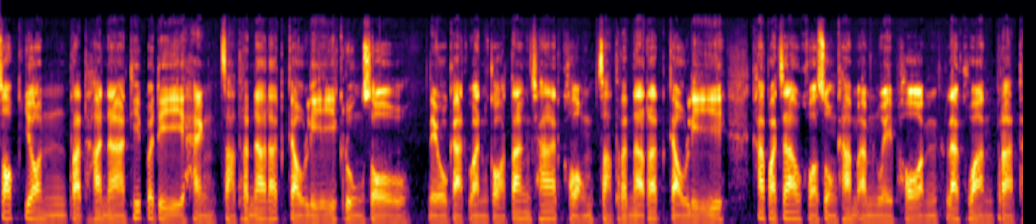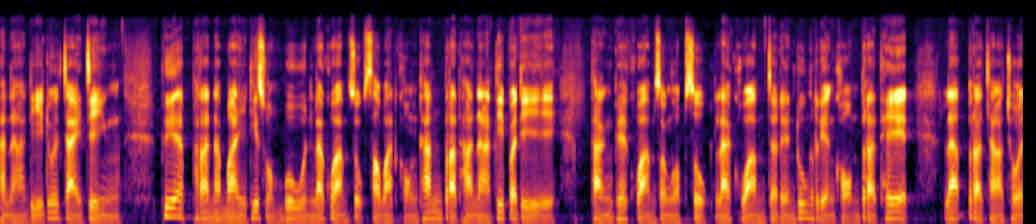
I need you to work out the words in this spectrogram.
ซอกยอนประธานาธิบดีแห่งสาธารณรัฐเกาหลีกรุงโซล ในโอกาสวันก่อตั้งชาติของสาธารณรัฐเกาหลี ข้าพเจ้าขอส่งคำอำนวยพร และความปรารถนาดีด้วยใจจริง เพื่อพระนามัยที่สมบูรณ์และความสุขสวัสดิ์ของท่านประธานาธิบดี ทั้งเพื่อความสงบสุขและความเจริญรุ่งเรืองของประเทศ และประชาชน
